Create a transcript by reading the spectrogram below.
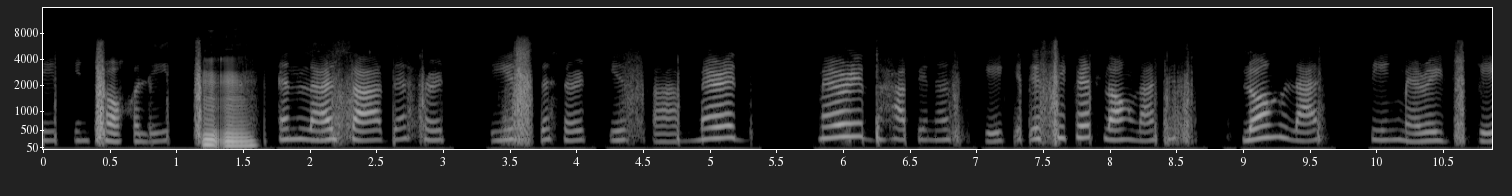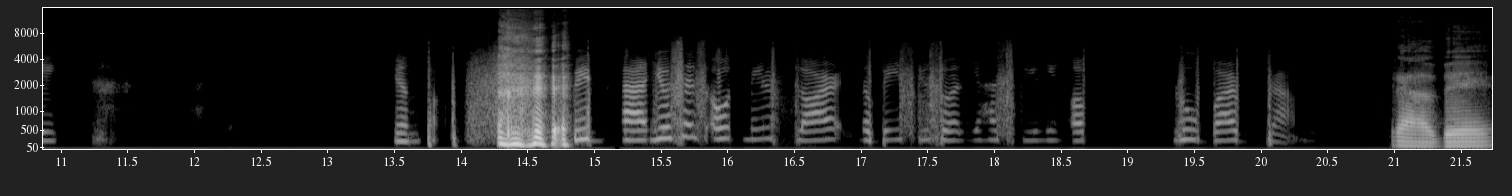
dipped in chocolate. Mm-mm. And last sa dessert is dessert is uh, married married happiness cake. It is secret long lasting long lasting marriage cake. Yun po. With uh, uses oatmeal flour. The base usually has filling of rhubarb jam. Grabe.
